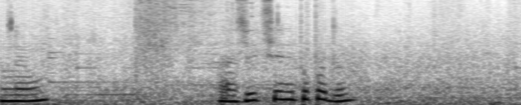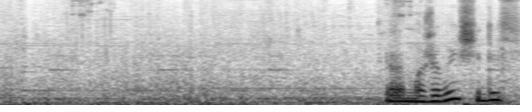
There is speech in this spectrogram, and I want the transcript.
Ну. А звідси я не попаду. Треба, може вище десь.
